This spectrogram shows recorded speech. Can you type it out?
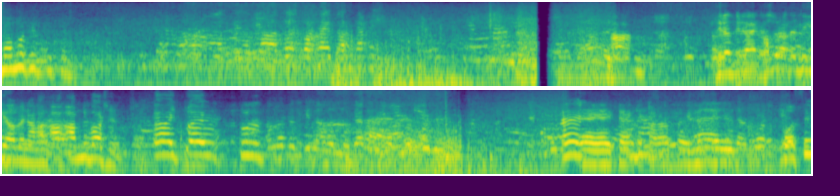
মোমো দিচ্ছেন আপনি বসেন। এই তো একটু বসি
